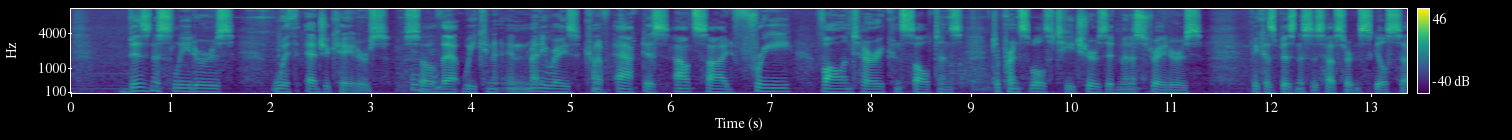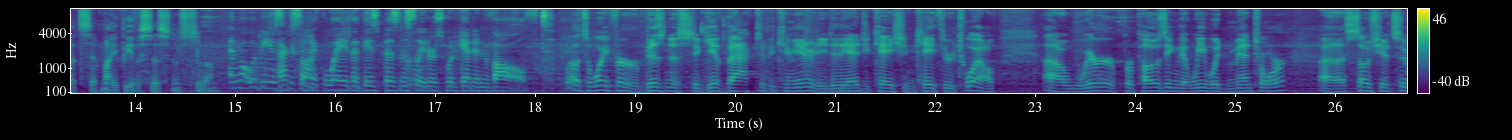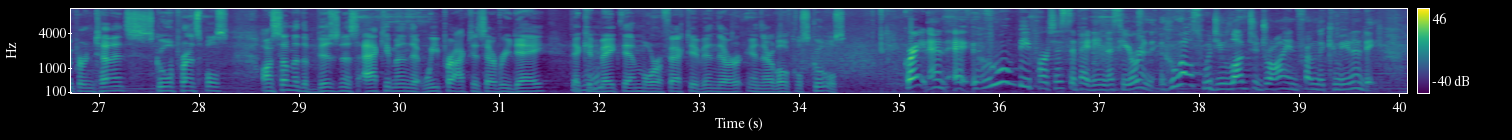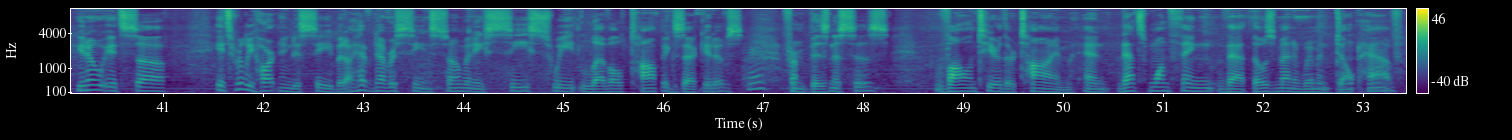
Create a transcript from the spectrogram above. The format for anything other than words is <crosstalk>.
business leaders with educators so mm-hmm. that we can in many ways kind of act as outside free voluntary consultants to principals teachers administrators because businesses have certain skill sets that might be of assistance to them And what would be a specific Excellent. way that these business leaders would get involved? Well, it's a way for business to give back to the community, to the education K through 12. Uh, we're proposing that we would mentor uh, associate superintendents, school principals on some of the business acumen that we practice every day that can make them more effective in their in their local schools. Great. And uh, who will be participating this year? And who else would you love to draw in from the community? You know, it's uh, it's really heartening to see, but I have never seen so many C-suite level top executives hmm. from businesses volunteer their time, and that's one thing that those men and women don't have.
